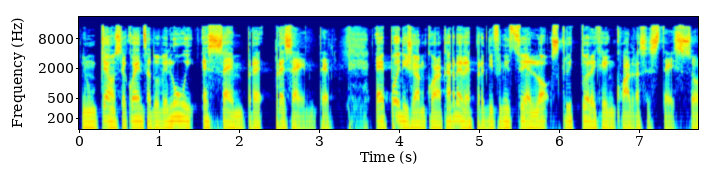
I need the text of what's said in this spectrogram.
in un piano sequenza dove lui è sempre presente. E poi dice ancora Carrera è per definizione lo scrittore che inquadra se stesso.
